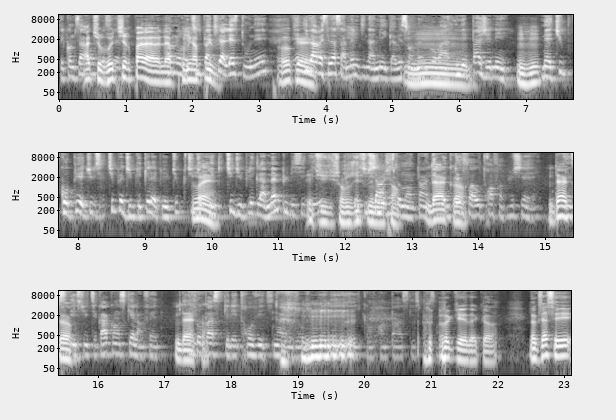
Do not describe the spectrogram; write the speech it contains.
C'est comme ça Ah, qu'on tu retires pas la, la On ne première retire pas, pub. tu la laisses tourner. Ok. Et il va rester dans sa même dynamique, avec son même aura. Il n'est pas gêné. Mhm. Mais tu copies, et tu, tu peux dupliquer les pubs. Tu, tu, Ouais. dupliques, tu dupliques la même publicité. Et tu changes juste tu le changes montant. le montant. D'accord. deux fois ou trois fois plus cher. D'accord. Et ainsi de suite. C'est quand on scale en fait. Il ne faut pas scaler trop vite, sinon il ne comprend pas ce qui se passe. Ok, d'accord. Donc ça, c'est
